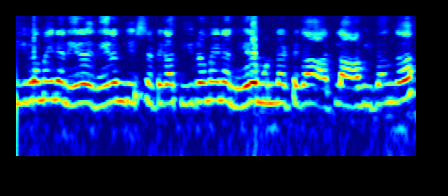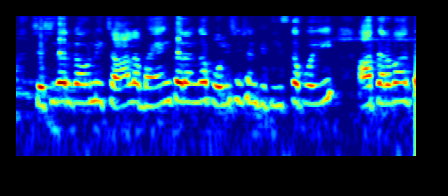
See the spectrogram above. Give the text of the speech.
తీవ్రమైన నేర నేరం చేసినట్టుగా తీవ్రమైన నేరం ఉన్నట్టుగా అట్లా ఆ విధంగా శశిధర్ గౌడ్ని చాలా భయంకరంగా పోలీస్ స్టేషన్కి తీసుకుపోయి ఆ తర్వాత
